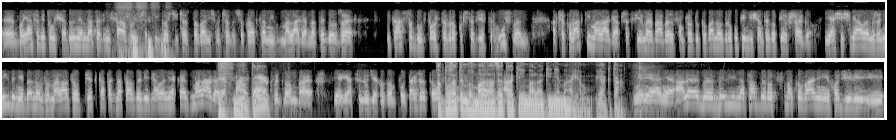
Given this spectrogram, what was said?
e, bo ja sobie to uświadomiłem na wernisażu i wszystkich gości częstowaliśmy czekoladkami Malaga, dlatego że Picasso był w Polsce w roku 48, a czekoladki Malaga przez firmę Wawel są produkowane od roku 51. Ja się śmiałem, że nigdy nie będąc w Maladze od dziecka tak naprawdę wiedziałem jaka jest Malaga, jak no pachnie, tak. jak wygląda, jacy ludzie chodzą po. Także to, a poza tym w Maladze takiej Malagi nie mają, jak ta. Nie, nie, nie, ale byli naprawdę rozsmakowani, chodzili i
